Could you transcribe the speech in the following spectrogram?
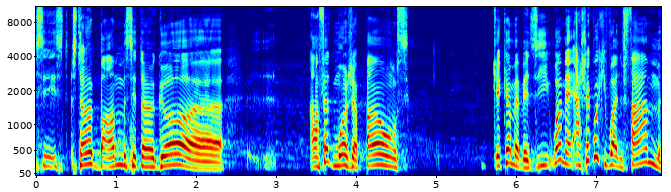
c'est un bum. C'est un gars. en fait, moi, je pense. Quelqu'un m'avait dit Ouais, mais à chaque fois qu'il voit une femme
